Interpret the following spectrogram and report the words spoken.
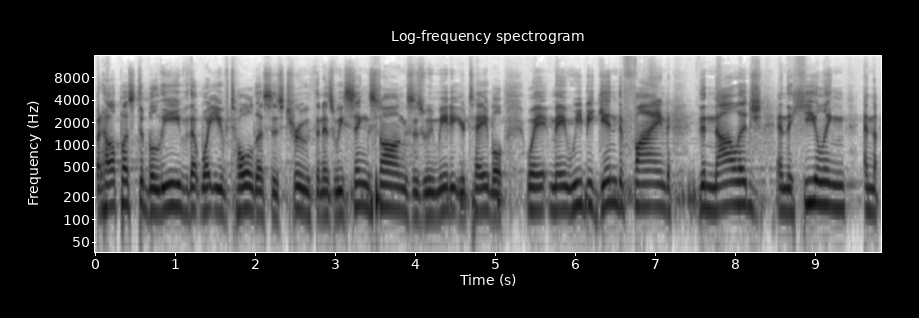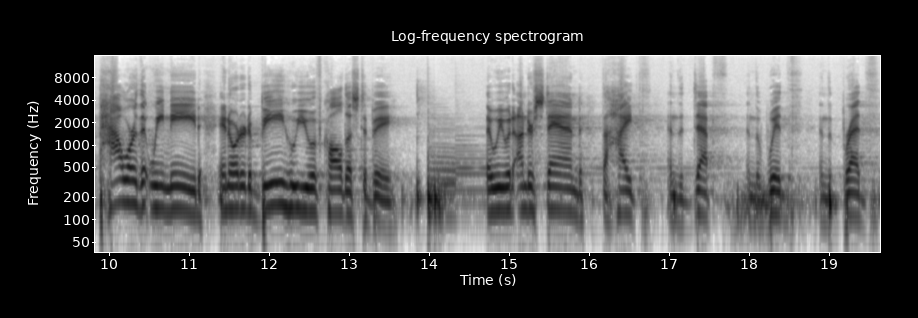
But help us to believe that what you've told us is truth. And as we sing songs, as we meet at your table, may we begin to find the knowledge and the healing and the power that we need in order to be who you have called us to be. That we would understand the height and the depth and the width and the breadth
